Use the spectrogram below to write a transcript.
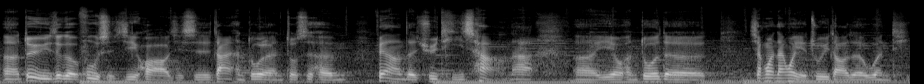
呃，对于这个复始计划，其实当然很多人都是很非常的去提倡。那呃，也有很多的相关单位也注意到这个问题。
